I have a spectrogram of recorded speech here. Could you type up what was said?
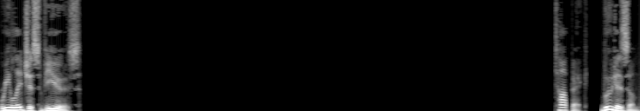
Religious views Buddhism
